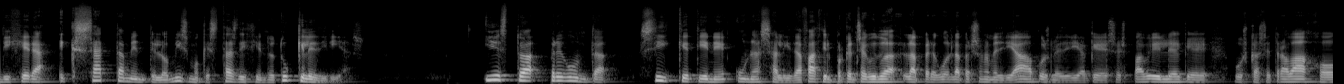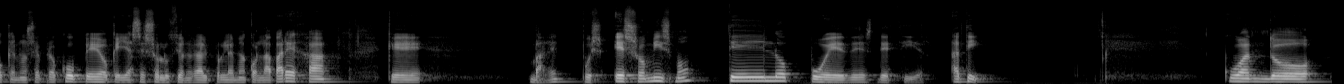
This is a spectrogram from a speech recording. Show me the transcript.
dijera exactamente lo mismo que estás diciendo tú, ¿qué le dirías? Y esta pregunta sí que tiene una salida fácil, porque enseguida la, la persona me diría, ah, pues le diría que se espabile, que buscase trabajo, que no se preocupe o que ya se solucionará el problema con la pareja, que... Vale, pues eso mismo te lo puedes decir a ti. Cuando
